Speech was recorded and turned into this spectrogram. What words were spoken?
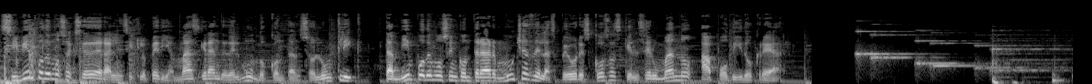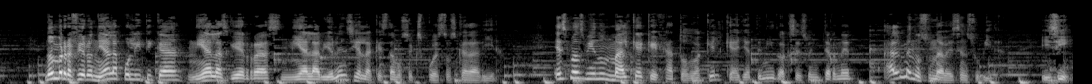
Si bien podemos acceder a la enciclopedia más grande del mundo con tan solo un clic, también podemos encontrar muchas de las peores cosas que el ser humano ha podido crear. No me refiero ni a la política, ni a las guerras, ni a la violencia a la que estamos expuestos cada día. Es más bien un mal que aqueja a todo aquel que haya tenido acceso a Internet al menos una vez en su vida. Y sí,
